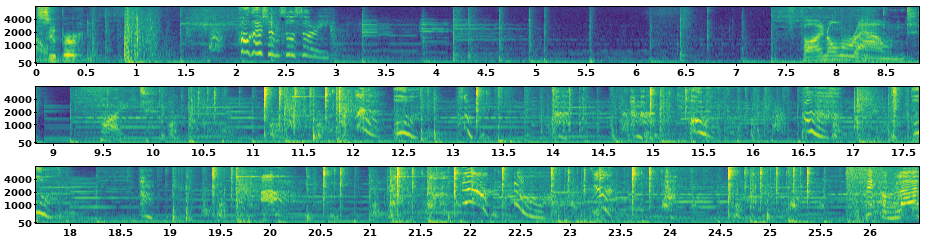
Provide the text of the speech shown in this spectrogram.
Oh no! It's over now. Ah, super. gosh, I'm so sorry. Final round. Fight. Sick 'em, lads.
